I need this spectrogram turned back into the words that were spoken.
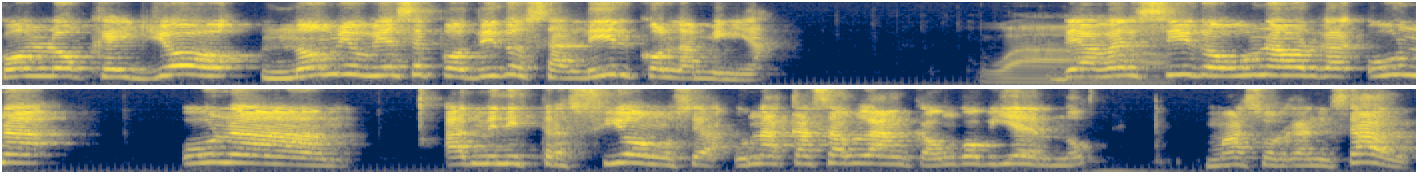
con lo que yo no me hubiese podido salir con la mía, Wow. de haber sido una, orga- una, una administración, o sea, una Casa Blanca, un gobierno más organizado.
